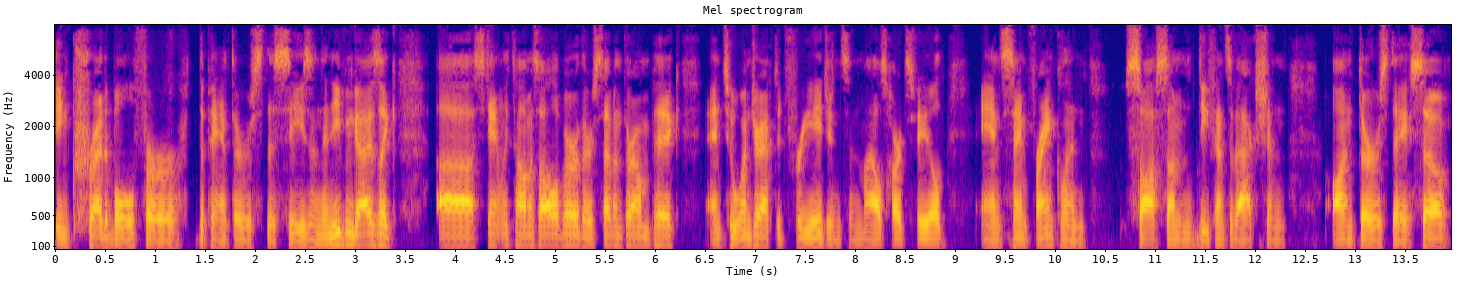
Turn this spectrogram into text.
incredible for the Panthers this season, and even guys like uh, Stanley Thomas Oliver, their seventh round pick, and two undrafted free agents in Myles Hartsfield and Sam Franklin saw some defensive action on Thursday. So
